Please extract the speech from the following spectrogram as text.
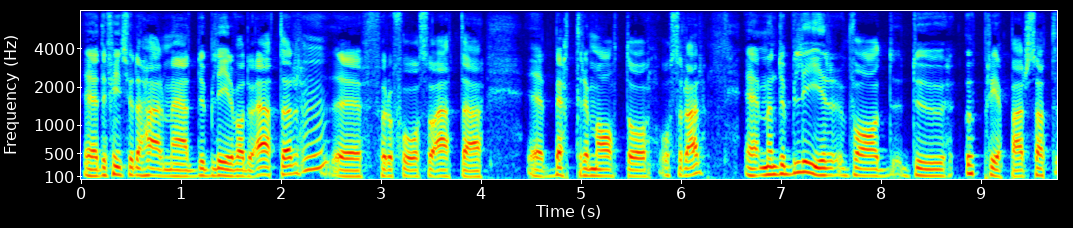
Eh, det finns ju det här med du blir vad du äter, mm. eh, för att få oss att äta eh, bättre mat och, och sådär. Eh, men du blir vad du upprepar, så att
